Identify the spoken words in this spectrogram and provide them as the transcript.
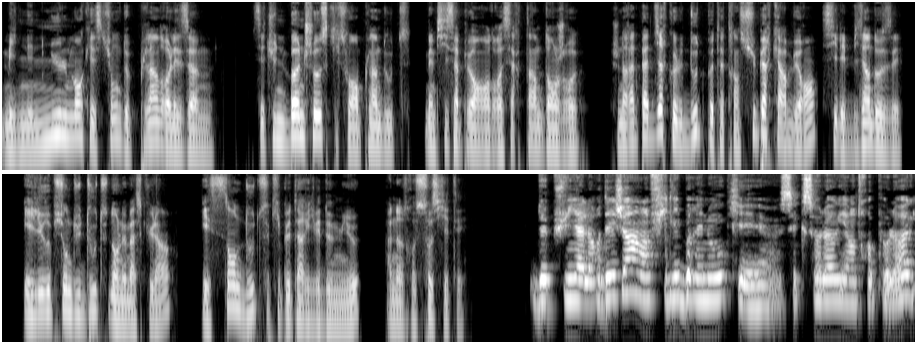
mais il n'est nullement question de plaindre les hommes. C'est une bonne chose qu'ils soient en plein doute, même si ça peut en rendre certains dangereux. Je n'arrête pas de dire que le doute peut être un super carburant s'il est bien dosé. Et l'irruption du doute dans le masculin, et sans doute ce qui peut arriver de mieux à notre société. Depuis alors déjà, hein, Philippe Breno, qui est euh, sexologue et anthropologue,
